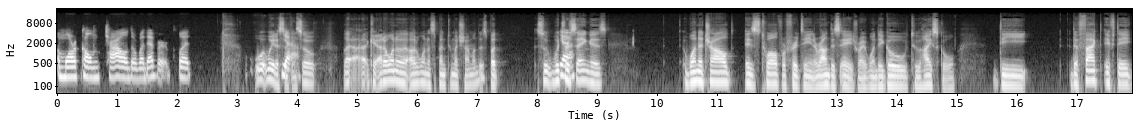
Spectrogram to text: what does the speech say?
a more calm child or whatever but wait a second. yeah So, like, okay, I don't want to I don't want to spend too much time on this, but so what you're saying is when a child is 12 or 13, around this age, right, when they go to high school, the the fact if they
